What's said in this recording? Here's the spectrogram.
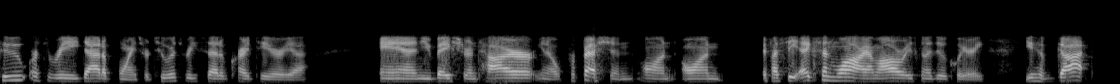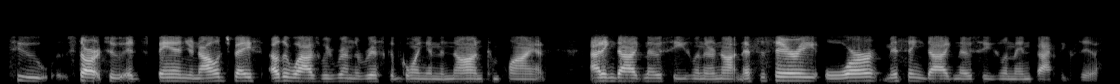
two or three data points or two or three set of criteria and you base your entire you know profession on on if I see X and Y, I'm always going to do a query. You have got to start to expand your knowledge base. Otherwise, we run the risk of going into non-compliance adding diagnoses when they're not necessary, or missing diagnoses when they in fact exist.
